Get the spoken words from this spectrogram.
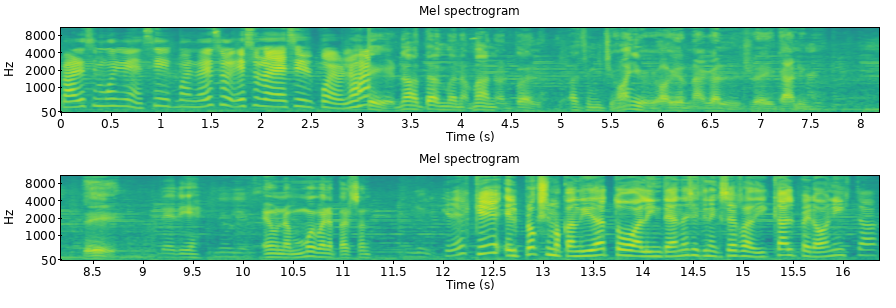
Parece muy bien, sí, bueno, eso, eso lo debe decir el pueblo. ¿eh? sí, no, está en buenas manos el pueblo. Hace muchos años que gobierna acá el radicalismo. Sí. De 10. Es una muy buena persona. ¿Crees que el próximo candidato a la intendencia tiene que ser radical, peronista?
